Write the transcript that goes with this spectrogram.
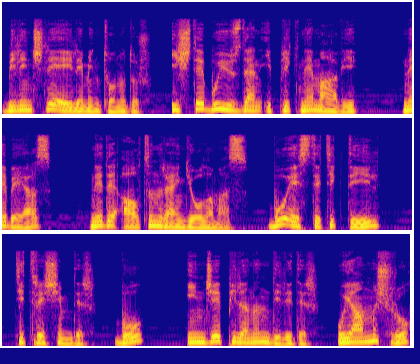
bilinçli eylemin tonudur. İşte bu yüzden iplik ne mavi, ne beyaz, ne de altın rengi olamaz. Bu estetik değil, titreşimdir. Bu, ince planın dilidir. Uyanmış ruh,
